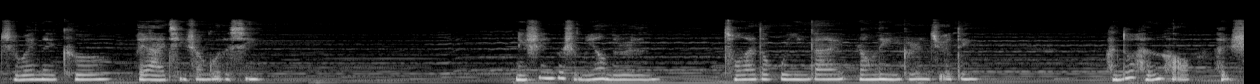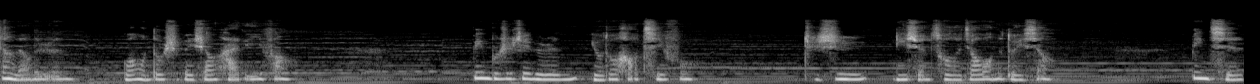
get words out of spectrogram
只为那颗被爱情伤过的心。你是一个什么样的人，从来都不应该让另一个人决定。很多很好、很善良的人，往往都是被伤害的一方。并不是这个人有多好欺负，只是你选错了交往的对象，并且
